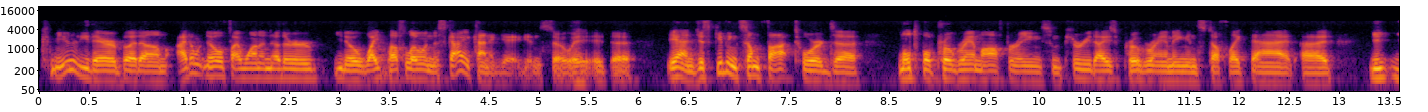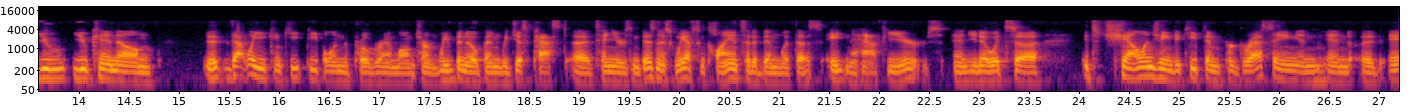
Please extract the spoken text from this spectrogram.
community there, but um, I don't know if I want another, you know, white buffalo in the sky kind of gig. And so it, it uh, yeah, and just giving some thought towards uh, multiple program offerings, some periodized programming and stuff like that. Uh, you you you can um, that way you can keep people in the program long term. We've been open. We just passed uh, ten years in business. We have some clients that have been with us eight and a half years, and you know it's uh, it's challenging to keep them progressing and and uh,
